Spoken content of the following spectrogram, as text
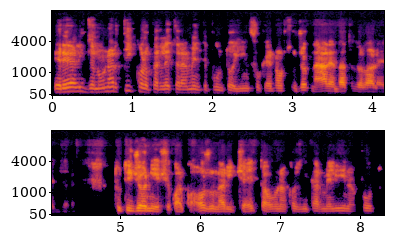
e realizzano un articolo per letteralmente.info, che è il nostro giornale, andatevelo a leggere. Tutti i giorni esce qualcosa, una ricetta o una cosa di Carmelina, appunto.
